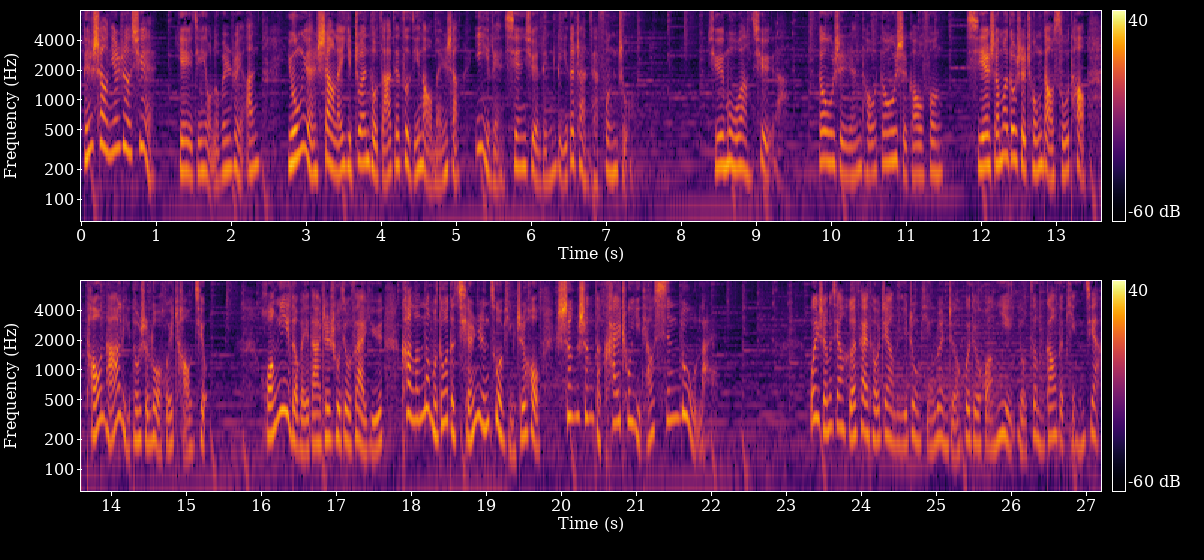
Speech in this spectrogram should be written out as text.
连少年热血也已经有了温瑞安，永远上来一砖头砸在自己脑门上，一脸鲜血淋漓地站在风中。举目望去啊，都是人头，都是高峰，写什么都是重蹈俗套，逃哪里都是落回巢旧。黄奕的伟大之处就在于看了那么多的前人作品之后，生生的开出一条新路来。为什么像何菜头这样的一众评论者会对黄奕有这么高的评价？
